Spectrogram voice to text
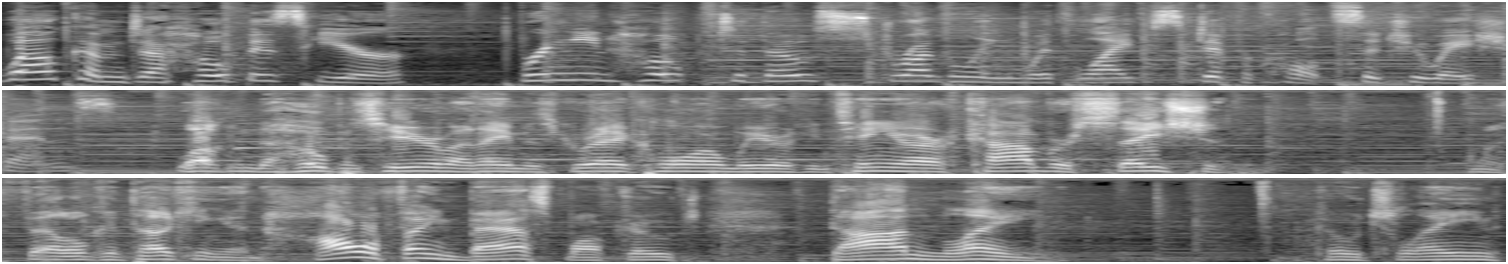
Welcome to Hope is Here, bringing hope to those struggling with life's difficult situations. Welcome to Hope is Here. My name is Greg Horn. We are continuing our conversation with fellow Kentuckian and Hall of Fame basketball coach Don Lane. Coach Lane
